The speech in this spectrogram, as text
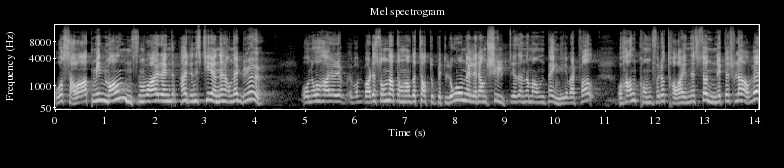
og sa at 'min mann, som var en Herrens tjener, han er død'. Og nå har, var det sånn at han hadde tatt opp et lån, eller han skyldte denne mannen penger i hvert fall. Og han kom for å ta hennes sønner til slave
